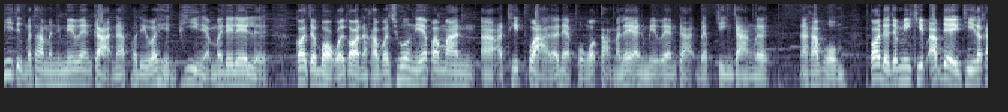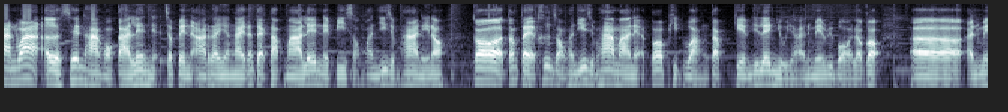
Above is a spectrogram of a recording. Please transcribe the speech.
พี่ถึงมาทำ Anime Vanguard นะ พอดีว่าเห็นพี่เนี่ยไม่ได้เล่นเลย ก็จะบอกไว้ก่อนนะครับ ว่าช่วงนี้ประมาณอาอาทิตย์กว่าแล้วเนี่ย ผมก็กลับมาเล่น Anime Vanguard แบบจริงจังเลยนะครับผม ก็เดี๋ยวจะมีคลิปอัปเดตอีกทีล้วกันว่าเออเส้นทางของการเล่นเนี่ยจะเป็นอะไรยังไง ตั้งแต่กลับมาเล่นในปี 2025 นี้เนาะก็ตั้งแต่ขึ้น 2025 มาเนี่ยก็ผิดหวังกับเกมที่เล่นอยู่อย่าง Anime Reborn แล้วก็เอ่อ Anime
